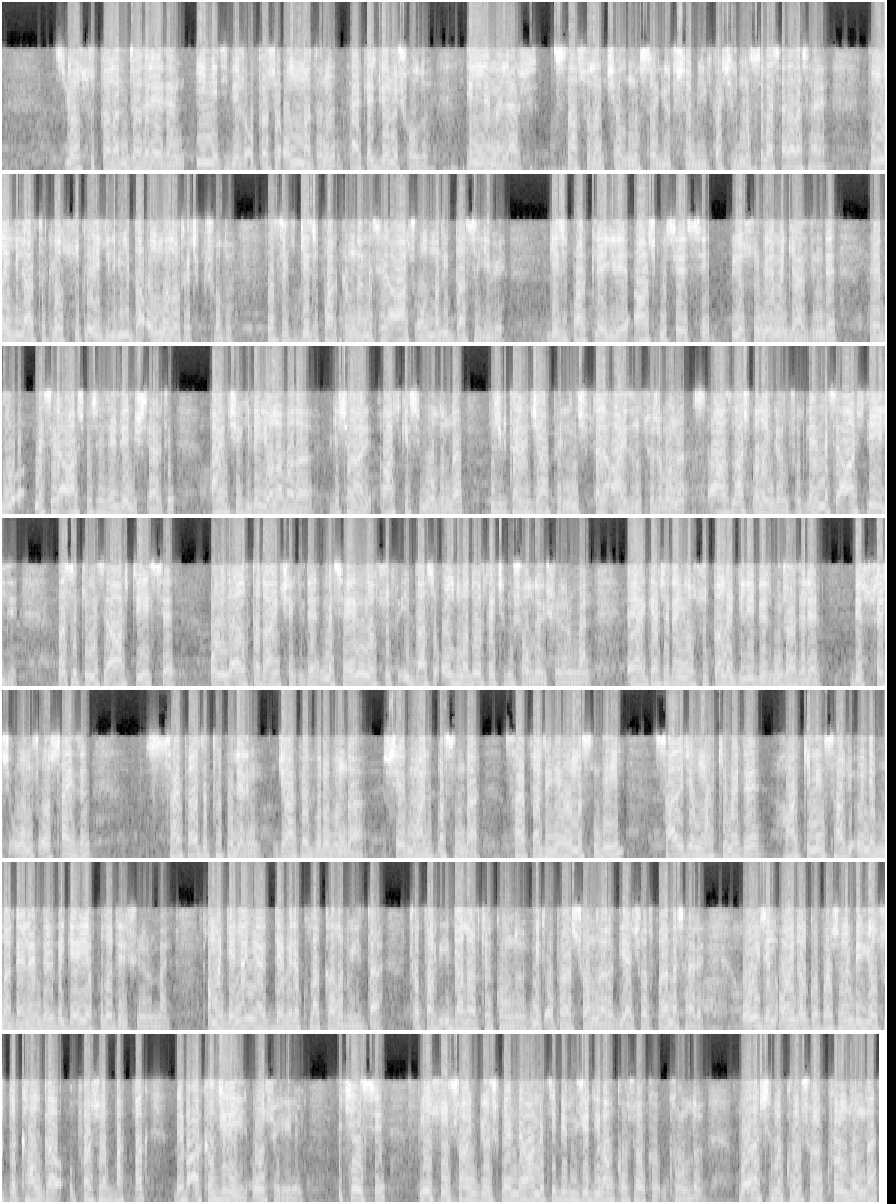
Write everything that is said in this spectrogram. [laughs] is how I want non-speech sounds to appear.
yolsuzluklarla mücadele eden iyi niyetli bir operasyon olmadığını herkes görmüş oldu. Dinlemeler, sınav sorularının çalınması, yurt dışına bilgi kaçırılması vesaire vesaire. Bununla ilgili artık yolsuzlukla ilgili bir iddia olmadığı ortaya çıkmış oldu. Nasıl ki Gezi Parkı'nda mesela ağaç olmadı iddiası gibi. Gezi Parkı ile ilgili ağaç meselesi biliyorsunuz gündeme geldiğinde e, bu mesele ağaç meselesi demişlerdi. Aynı şekilde Yalova'da geçen ay ağaç kesimi olduğunda hiçbir tane CHP'nin, hiçbir tane aydının sözü bana ağzını açmadan görmüş olduk. Yani mesele ağaç değildi. Nasıl ki mesele ağaç değilse 17 Aralık'ta da aynı şekilde meselenin yolsuzluk iddiası olmadığı ortaya çıkmış olduğu düşünüyorum ben. Eğer gerçekten yolsuzluklarla ilgili bir mücadele, bir süreç olmuş olsaydı sayfalarca tapelerin CHP grubunda, şey muhalif basında sayfalarca yer değil, sadece mahkemede hakimin savcı önünde bunlar değerlendirir ve gereği yapılır diye düşünüyorum ben. Ama gelen yerde devrede kulak kaldı bu iddia. Çok farklı iddialar ortaya kondu. MIT operasyonları, diğer çalışmalar vesaire. O yüzden 17 Aralık operasyonuna bir yolsuzlukla kavga operasyona bakmak bir akılcı değil, onu söyleyelim. İkincisi, biliyorsunuz şu an görüşmelerin devam ettiği bir Yüce Divan Komisyonu ku- kuruldu. Bu araştırma komisyonu kurulduğunda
